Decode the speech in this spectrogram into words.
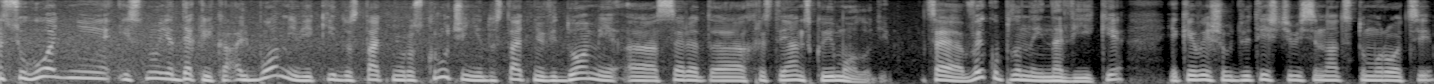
На сьогодні існує декілька альбомів, які достатньо розкручені, достатньо відомі е, серед е, християнської молоді. Це викуплений навіки, який вийшов у 2018 році.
